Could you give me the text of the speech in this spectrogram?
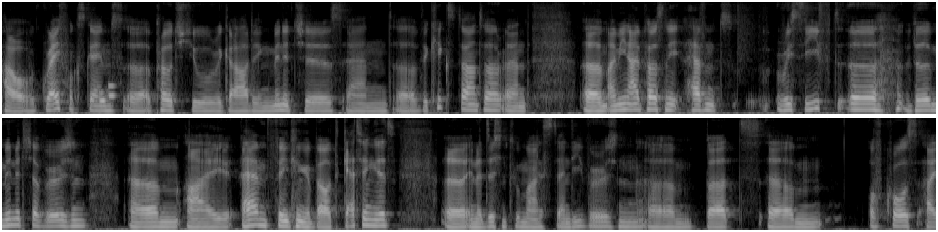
how Grey Fox Games uh, approached you regarding miniatures and uh, the Kickstarter. And um, I mean, I personally haven't received uh, the miniature version. Um, I am thinking about getting it uh, in addition to my standee version. Um, but um, of course, I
